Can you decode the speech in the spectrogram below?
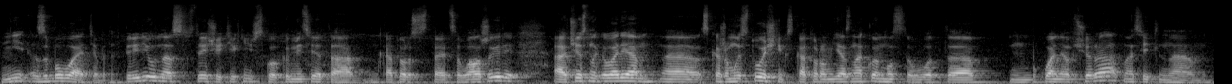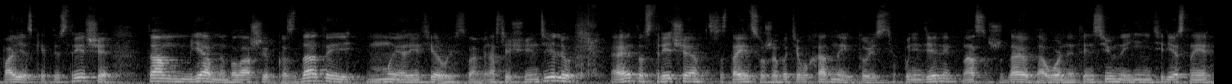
Не забывайте об этом. Впереди у нас встреча технического комитета, который состоится в Алжире. А, честно говоря, э, скажем, источник, с которым я знакомился вот э, буквально вчера относительно повестки этой встречи, там явно была ошибка с датой, мы ориентировались с вами на следующую неделю, а эта встреча состоится уже в эти выходные, то есть в понедельник нас ожидают довольно интенсивные и интересные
